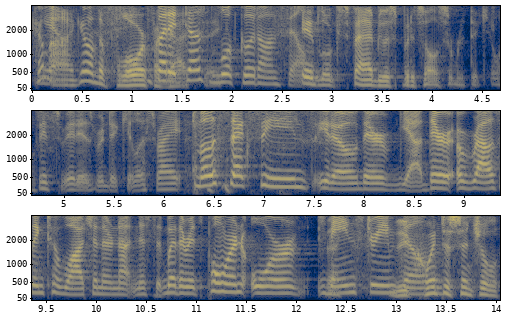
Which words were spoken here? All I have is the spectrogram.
Come Yeah. on, get on the floor for but it God's does sake. look good on film. It looks fabulous, but it's also ridiculous. It's it is ridiculous, right? Most sex scenes, you know, they're yeah, they're arousing to watch, and they're not necessarily whether it's porn or mainstream the film. quintessential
